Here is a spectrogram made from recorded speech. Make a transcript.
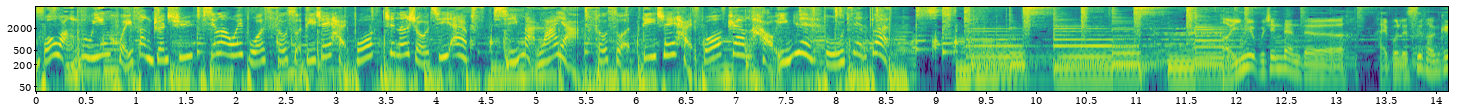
播网录音回放专区。新浪微博搜索 DJ 海波，智能手机 Apps 喜马拉雅搜索 DJ 海波，让好音乐不间断。好音乐不间断的海波的私房歌，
